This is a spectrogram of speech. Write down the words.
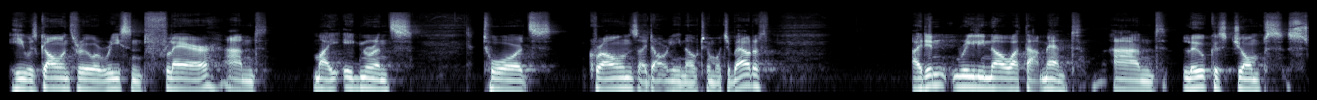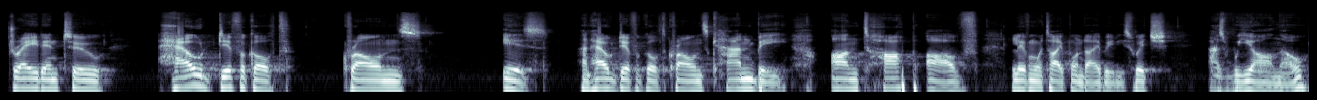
he was going through a recent flare, and my ignorance towards Crohn's, I don't really know too much about it. I didn't really know what that meant. And Lucas jumps straight into how difficult Crohn's is and how difficult Crohn's can be on top of living with type 1 diabetes, which as we all know,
